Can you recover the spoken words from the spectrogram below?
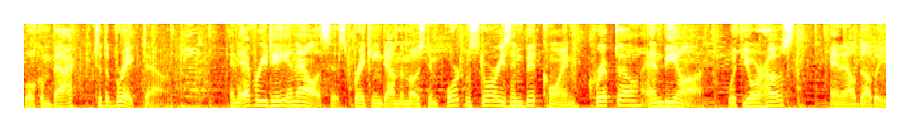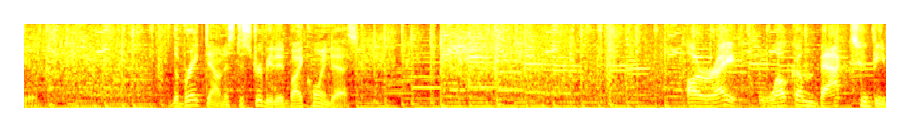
Welcome back to The Breakdown, an everyday analysis breaking down the most important stories in Bitcoin, crypto, and beyond, with your host, NLW. The Breakdown is distributed by Coindesk. All right, welcome back to the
